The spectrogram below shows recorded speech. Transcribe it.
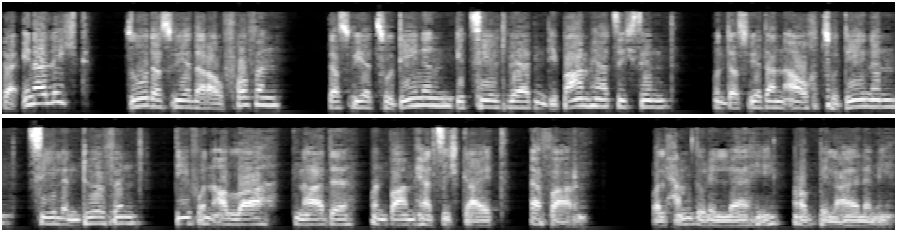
verinnerlicht, so dass wir darauf hoffen, dass wir zu denen gezählt werden, die barmherzig sind und dass wir dann auch zu denen zählen dürfen, die von Allah Gnade und Barmherzigkeit erfahren. Walhamdulillahi Rabbil Alameen.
